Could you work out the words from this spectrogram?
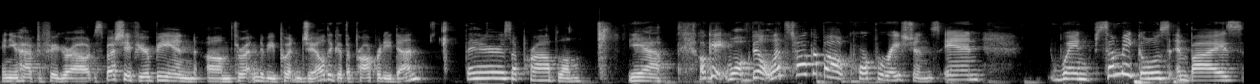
and you have to figure out especially if you're being um, threatened to be put in jail to get the property done there's a problem yeah. Okay. Well, Bill, let's talk about corporations. And when somebody goes and buys,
